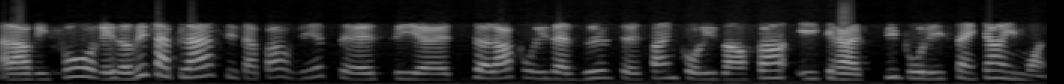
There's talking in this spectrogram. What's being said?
Alors, il faut réserver sa place et ça part vite. Euh, C'est euh, 10 pour les adultes, 5 pour les enfants et gratuit pour les 5 ans et moins.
